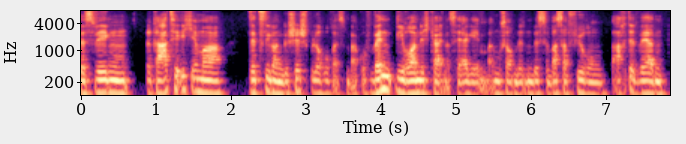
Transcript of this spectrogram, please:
Deswegen rate ich immer, setz lieber einen Geschirrspüler hoch als einen Backofen, wenn die Räumlichkeiten es hergeben. Man muss auch mit ein bisschen Wasserführung beachtet werden.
